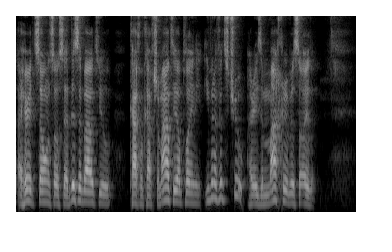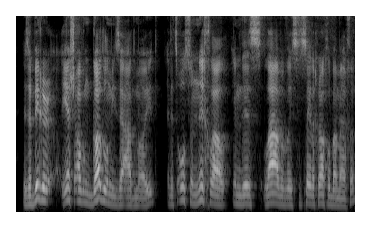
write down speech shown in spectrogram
I heard so and so said this about you. Even if it's true, there's a bigger yesh avon gadol miza admoid, and it's also nichlal in this lav of leiselech rachel b'mecha,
